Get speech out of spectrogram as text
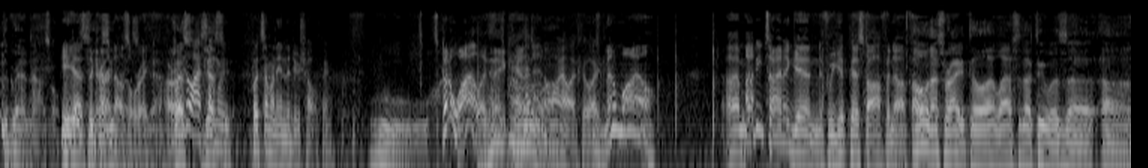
the grand nozzle. He does, is the grand nozzle does, right yeah. now. All When's the last time we put someone in the douche Hall of Fame? It's been a while, I think. It's hasn't been a while, I feel like. It's been a while. Uh, might be time again if we get pissed off enough. Oh, that's right. The last inductee was uh, uh,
